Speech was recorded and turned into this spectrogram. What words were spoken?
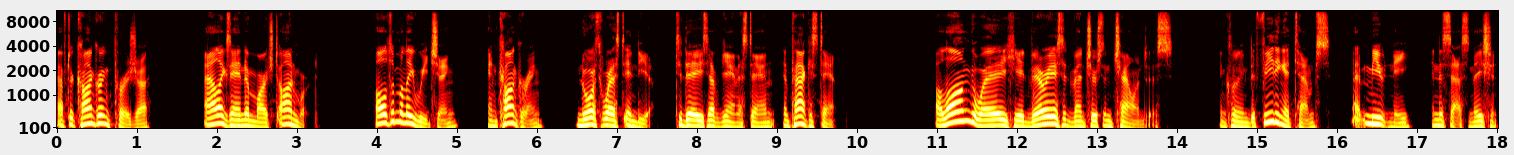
after conquering Persia, Alexander marched onward, ultimately reaching and conquering northwest India, today's Afghanistan and Pakistan. Along the way, he had various adventures and challenges, including defeating attempts at mutiny and assassination.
